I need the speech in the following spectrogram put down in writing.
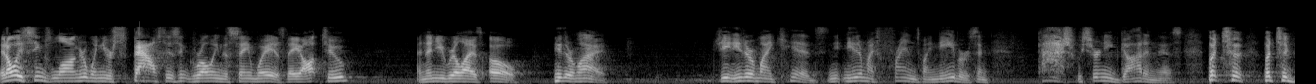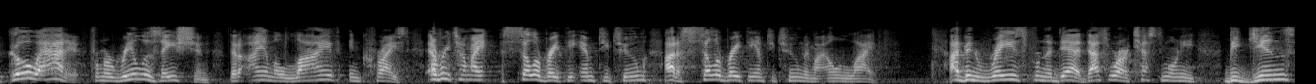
It always seems longer when your spouse isn't growing the same way as they ought to. And then you realize, oh, neither am I. Gee, neither are my kids. Neither are my friends, my neighbors. And Gosh, we sure need God in this. But to, but to go at it from a realization that I am alive in Christ. Every time I celebrate the empty tomb, I ought to celebrate the empty tomb in my own life. I've been raised from the dead. That's where our testimony begins,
